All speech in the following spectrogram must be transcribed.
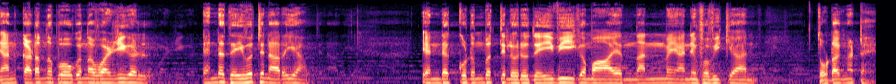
ഞാൻ കടന്നു പോകുന്ന വഴികൾ എന്റെ ദൈവത്തിനറിയാം. എന്റെ കുടുംബത്തിൽ ഒരു ദൈവീകമായ നന്മ അനുഭവിക്കാൻ തുടങ്ങട്ടെ.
